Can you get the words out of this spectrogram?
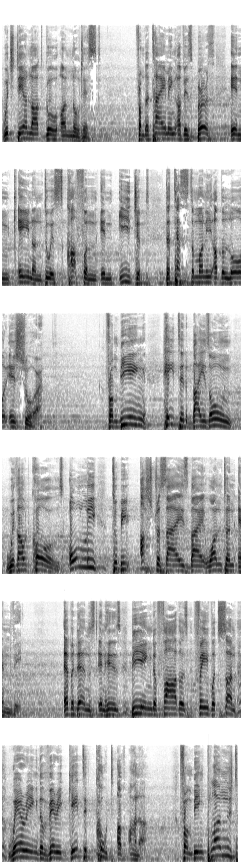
which dare not go unnoticed. From the timing of his birth in Canaan to his coffin in Egypt, the testimony of the Lord is sure. From being hated by his own without cause, only to be ostracized by wanton envy evidenced in his being the father's favored son, wearing the variegated coat of honor. From being plunged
